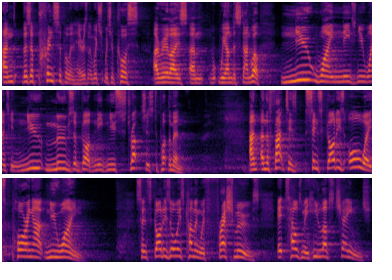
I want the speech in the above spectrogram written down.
And there's a principle in here, isn't there, which, which of course I realize um, we understand well. New wine needs new wineskin. New moves of God need new structures to put them in. And, and the fact is, since God is always pouring out new wine, since God is always coming with fresh moves, it tells me He loves change.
